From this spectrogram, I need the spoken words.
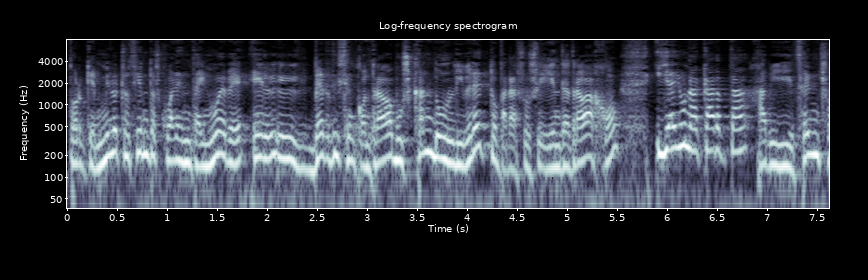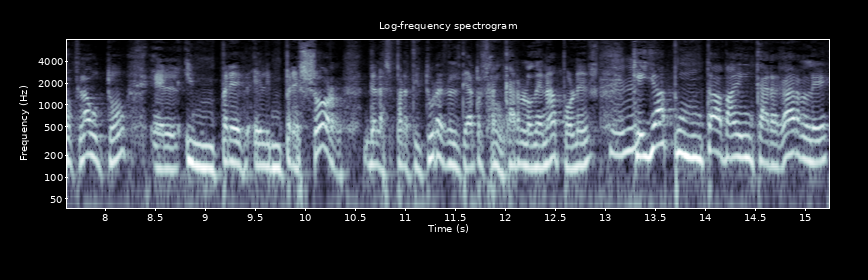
porque en 1849 el Verdi se encontraba buscando un libreto para su siguiente trabajo, y hay una carta a Vicencio Flauto, el, impre- el impresor de las partituras del Teatro San Carlo de Nápoles, que ya apuntaba a encargarle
